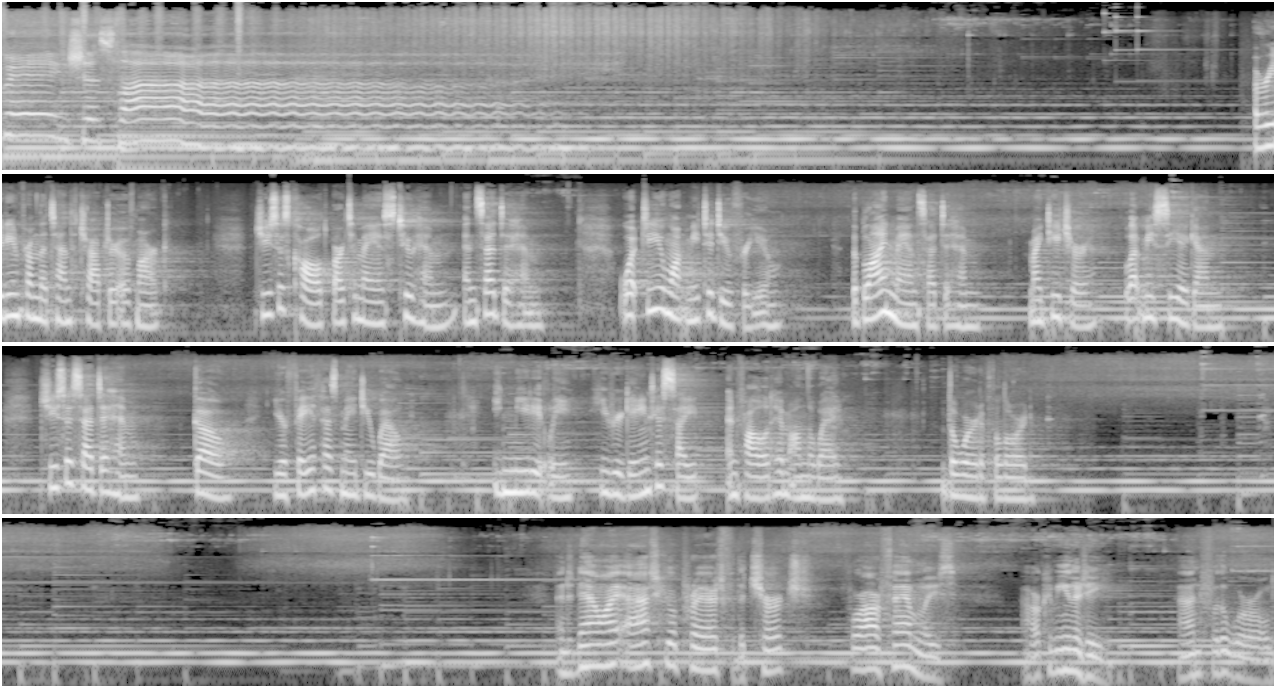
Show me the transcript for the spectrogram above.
Gracious light. A reading from the 10th chapter of Mark. Jesus called Bartimaeus to him and said to him, What do you want me to do for you? The blind man said to him, My teacher, let me see again. Jesus said to him, Go, your faith has made you well. Immediately he regained his sight and followed him on the way. The word of the Lord. And now I ask your prayers for the church, for our families, our community, and for the world.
